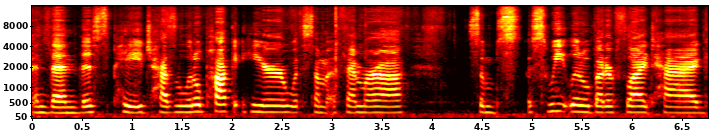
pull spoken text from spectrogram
and then this page has a little pocket here with some ephemera some sweet little butterfly tag.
